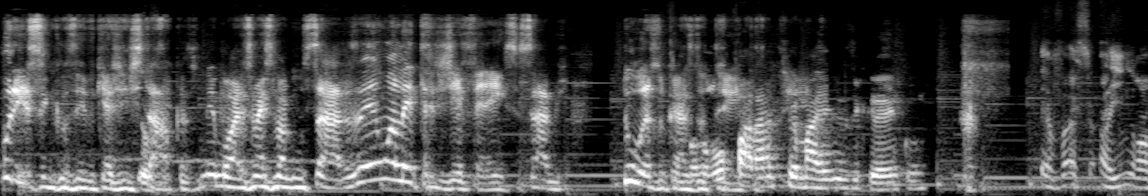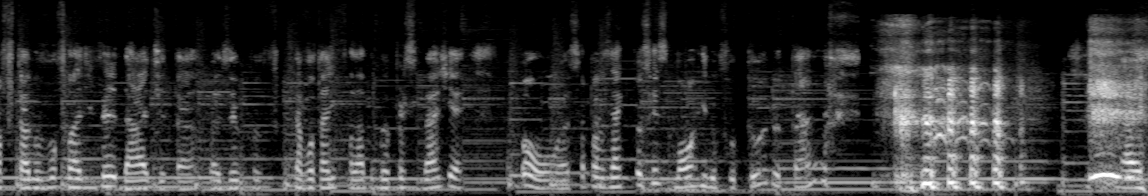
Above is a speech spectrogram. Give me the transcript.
por isso, inclusive, que a gente Eu- tá com as memórias mais bagunçadas. É uma letra de referência, sabe? Duas no caso Eu do vou parar de chamar eles de grenco. É, mas aí em off, tá? Não vou falar de verdade, tá? Mas eu a vontade de falar do meu personagem é. Bom, é só pra avisar que vocês morrem no futuro, tá? aí,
